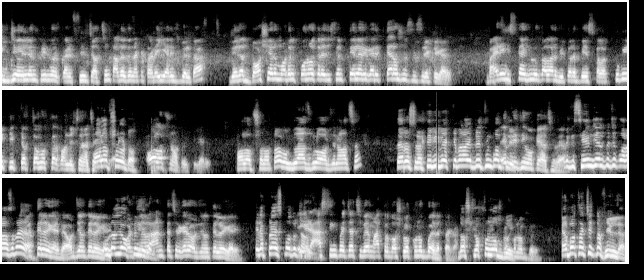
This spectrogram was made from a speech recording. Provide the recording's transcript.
এক্সিও এলিয়ন প্রিমিয়ার গাড়ি ফিল চাচ্ছেন তাদের জন্য একটা টয়টা ইয়ারিস বেলটা দুই হাজার দশের মডেল পনেরোতে রেজিস্ট্রেশন তেলের গাড়ি তেরোশো সিসির একটি গাড়ি। বাইরে স্কাই ব্লু কালার ভিতরে বেস কালার খুবই টিপটপ চমৎকার কন্ডিশন আছে। All option auto all option auto একটি গাড়ি। অল অপশন অটো এবং গ্লাসগুলো অরিজিনাল আছে। তেরো TV back camera everything complete everything okay আছে ভাই এটা কি সিএনজি এলপিজি করা আছে তেলের গাড়ি ভাই অরিজিনাল তেলের গাড়ি। অরিজিনাল গাড়ি। আনটাচের গাড়ি অরিজিনাল তেলের গাড়ি। এটা প্রাইস কত আস্কিং প্রাইস ভাই মাত্র দশ লক্ষ নব্বই হাজার টাকা। দশ লক্ষ নব্বই। লক্ষ নব্বই। এরপর থাকছে একটা ফিল্ডার।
